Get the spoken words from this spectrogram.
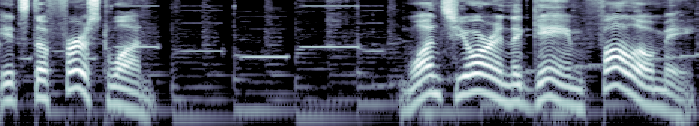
It's the first one. Once you're in the game, follow me.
